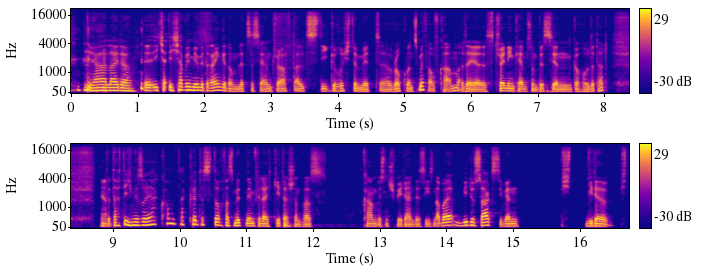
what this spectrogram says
ja, leider. Äh, ich, ich habe ihn mir mit reingenommen letztes Jahr im Draft, als die Gerüchte mit äh, Roquan Smith aufkamen, als er das Training Camp so ein bisschen geholdet hat. Ja. Da dachte ich mir so, ja, komm, da könntest du doch was mitnehmen, vielleicht geht da schon was. Kam ein bisschen später in der Season. Aber wie du sagst, die werden ich, wieder ich,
